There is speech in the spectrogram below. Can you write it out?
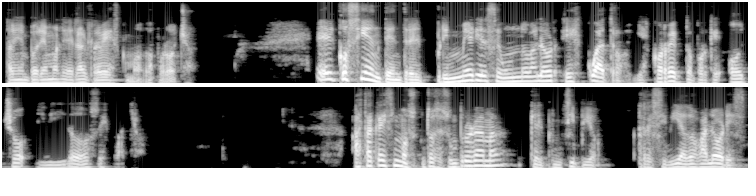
También podríamos leer al revés, como 2 por 8. El cociente entre el primer y el segundo valor es 4, y es correcto porque 8 dividido 2 es 4. Hasta acá hicimos entonces un programa que al principio recibía dos valores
